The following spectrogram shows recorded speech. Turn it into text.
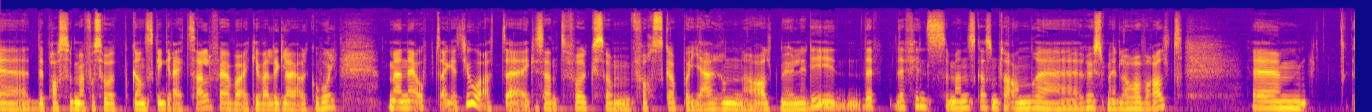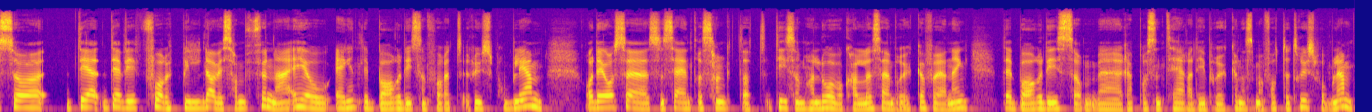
eh, det passet meg for så vidt ganske greit selv, for jeg var ikke veldig glad i alkohol. Men jeg oppdaget jo at sant, folk som forsker på hjernen og alt mulig, de, det, det fins mennesker som tar andre rusmidler overalt. Ehm, så det, det, vi får et bilde av i samfunnet, er jo egentlig bare de som får et rusproblem. Og det er også, synes jeg, interessant at de som har lov å kalle seg en brukerforening, det er bare de som eh, representerer de brukerne som har fått et rusproblem.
